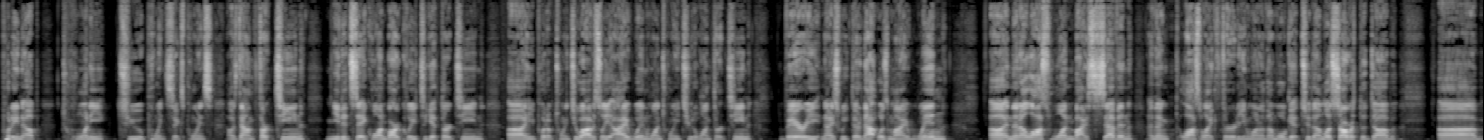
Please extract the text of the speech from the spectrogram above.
putting up 22.6 points. I was down 13. Needed Saquon Barkley to get 13. Uh, he put up 22. Obviously, I win 122 to 113. Very nice week there. That was my win. Uh, and then I lost one by seven, and then lost by like 30 in one of them. We'll get to them. Let's start with the dub. Uh,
